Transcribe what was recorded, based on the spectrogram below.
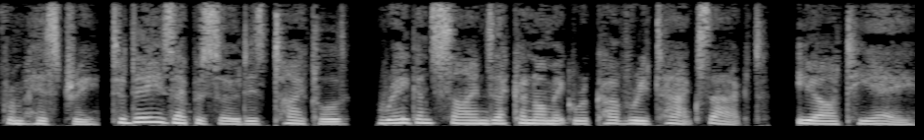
from history. Today's episode is titled Reagan Signs Economic Recovery Tax Act, ERTA.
